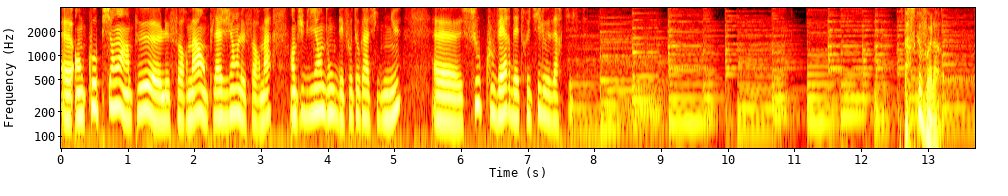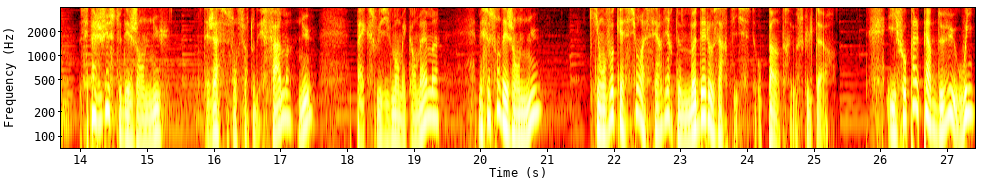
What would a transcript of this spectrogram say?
En copiant un peu le format, en plagiant le format, en publiant donc des photographies de nus sous couvert d'être utiles aux artistes. Parce que voilà, c'est pas juste des gens nus. Déjà, ce sont surtout des femmes nues, pas exclusivement mais quand même, mais ce sont des gens nus qui ont vocation à servir de modèle aux artistes, aux peintres et aux sculpteurs. Et il faut pas le perdre de vue, oui,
